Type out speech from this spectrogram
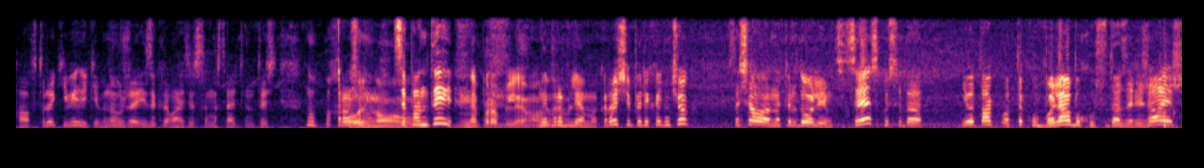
а в тройці в Y воно вже і закривається самостоятельно. Тобто, ну, по-хорошому, ну, це понти, Не проблема. Не проблема. Короче, переходничок. Сначала напердолюем ЦЦС-ку сюда. И вот так, вот такую балябуху сюда заряжаешь,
